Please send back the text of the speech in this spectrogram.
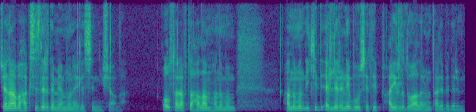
Cenab-ı Hak sizleri de memnun eylesin inşallah. Ol tarafta halam hanımım hanımın iki ellerini buğz edip hayırlı dualarını talep ederim.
